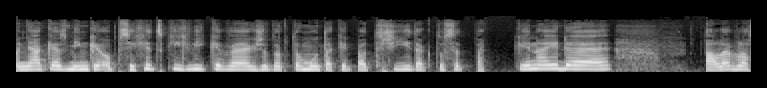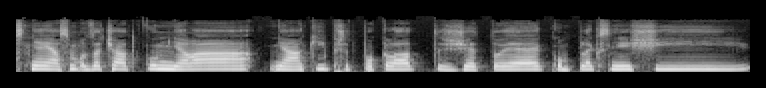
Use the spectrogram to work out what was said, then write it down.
E, nějaké zmínky o psychických výkyvech, že to k tomu taky patří, tak to se taky najde. Ale vlastně já jsem od začátku měla nějaký předpoklad, že to je komplexnější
